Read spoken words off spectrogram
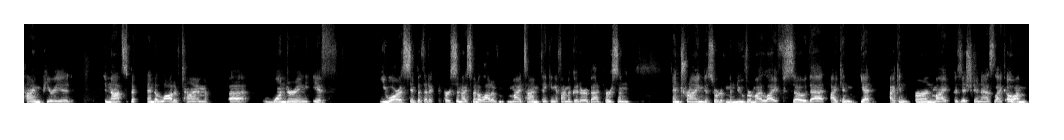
time period to not spend a lot of time uh, wondering if you are a sympathetic person. I spend a lot of my time thinking if I'm a good or a bad person and trying to sort of maneuver my life so that I can get I can earn my position as like, oh, I'm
